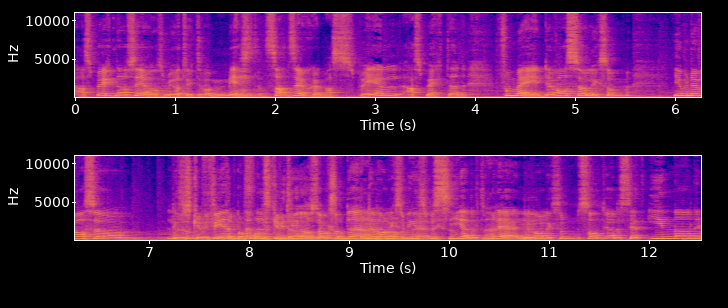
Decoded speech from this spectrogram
aspekterna av serien som jag tyckte var mest intressant. Sen själva spelaspekten, för mig, det var så liksom, jo men det var så liksom, ska vi titta på vänta, nu folk ska vi titta på saker. liksom. Det, det var liksom inget speciellt med det. Det var liksom sånt jag hade sett innan.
